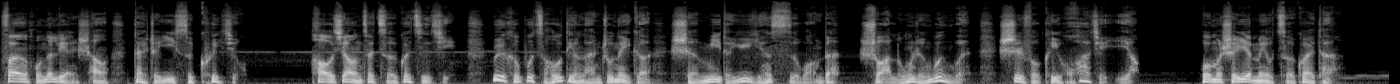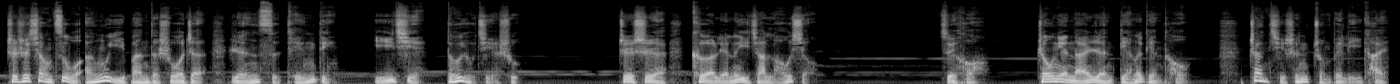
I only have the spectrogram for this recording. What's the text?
泛红的脸上带着一丝愧疚，好像在责怪自己为何不早点拦住那个神秘的预言死亡的耍龙人，问问是否可以化解一样。我们谁也没有责怪他，只是像自我安慰一般的说着：“人死天定，一切都有结束。”只是可怜了一家老小。最后。中年男人点了点头，站起身准备离开。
